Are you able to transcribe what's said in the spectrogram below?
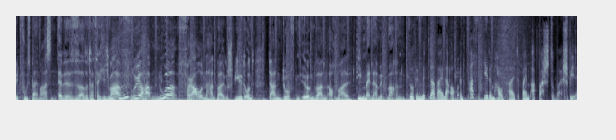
mit Fußballmaßen. Das ist also tatsächlich wahr. Mhm. Früher haben nur Frauen Handball gespielt und dann durften irgendwann auch mal die Männer mitmachen. So wie mittlerweile auch in fast jedem Haushalt beim Abwasch zum Beispiel.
